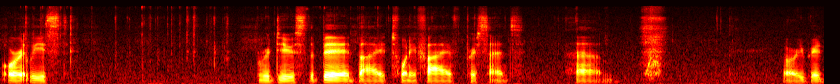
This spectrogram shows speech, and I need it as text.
or at least reduce the bid by 25%. Um, or you would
